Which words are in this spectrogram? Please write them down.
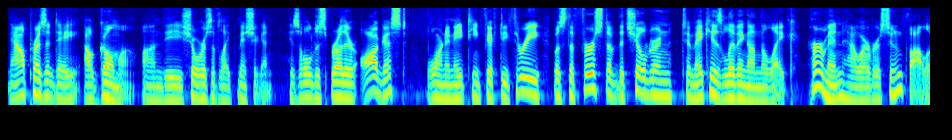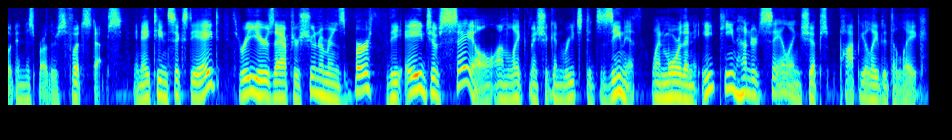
now present day Algoma, on the shores of Lake Michigan. His oldest brother, August, born in 1853, was the first of the children to make his living on the lake. Herman, however, soon followed in his brother's footsteps. In 1868, three years after Schuenemann's birth, the age of sail on Lake Michigan reached its zenith when more than 1,800 sailing ships populated the lake.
